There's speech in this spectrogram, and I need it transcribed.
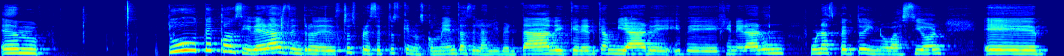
Em, ¿Tú te consideras dentro de estos preceptos que nos comentas de la libertad, de querer cambiar, de, generar un, aspecto de innovación, eh,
